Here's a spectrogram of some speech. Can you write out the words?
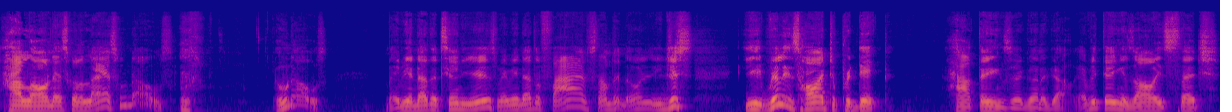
how long that's going to last, who knows? who knows? Maybe another ten years, maybe another five, something. You just you really it's hard to predict how things are going to go. Everything is always such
